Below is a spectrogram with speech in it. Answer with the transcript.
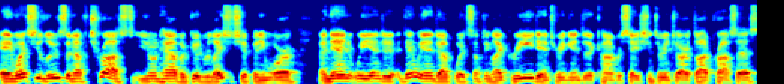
and once you lose enough trust, you don't have a good relationship anymore. And then we ended then we end up with something like greed entering into the conversations or into our thought process.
